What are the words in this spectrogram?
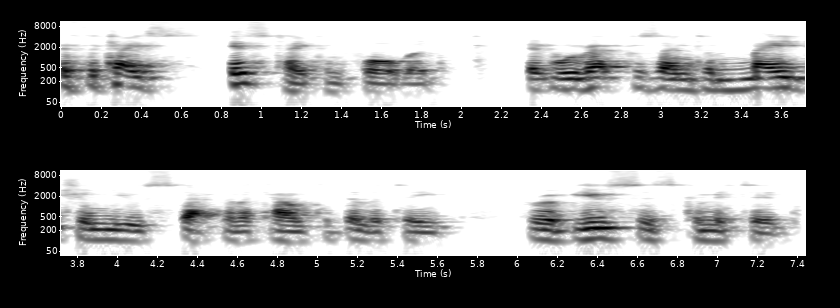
If the case is taken forward, it will represent a major new step in accountability for abuses committed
